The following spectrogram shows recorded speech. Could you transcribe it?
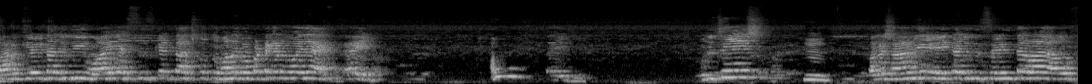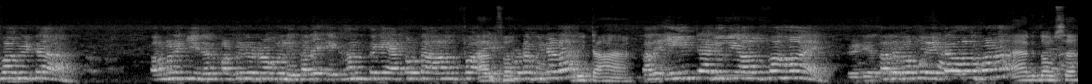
সার্কেলটা যদি y অ্যাক্সিস কে টাচ করতো মানে ব্যাপারটা কেন হয় দেখ? এই। বুঝেছিস? তাহলে সায়নী এইটা যদি সেন্টার হয় আলফা বিটা তার মানে কি? ধর পারপেন্ডিকুলার ড্র করলে তাহলে এখান থেকে এতটা আলফা পুরোটা বিটা না? বিটা হ্যাঁ। তাহলে এইটা যদি আলফা হয় তাহলে বাবু এটাও আলফা না? একদম স্যার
